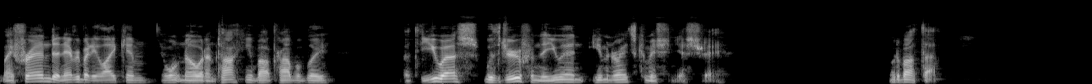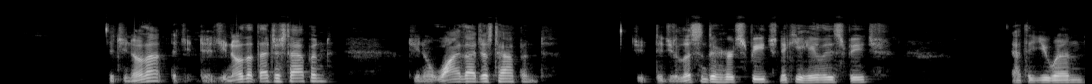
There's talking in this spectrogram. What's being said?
My friend and everybody like him, they won't know what I'm talking about probably, but the U.S. withdrew from the UN Human Rights Commission yesterday. What about that? Did you know that? Did you, did you know that that just happened? Do you know why that just happened? Did you, did you listen to her speech, Nikki Haley's speech at the UN?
